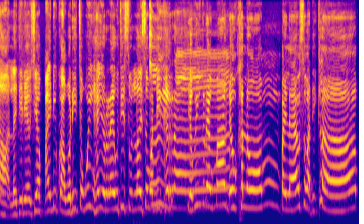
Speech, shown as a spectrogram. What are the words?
ลอดเลยทีเดียวเชียวไปดีกว่าวันนี้จะวิ่งให้เร็วที่สุดเลยสวัสดีครับอย่าวิ่งเร็วมากเดี๋ยวขลมไปแล้ว สวัสดีครับ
